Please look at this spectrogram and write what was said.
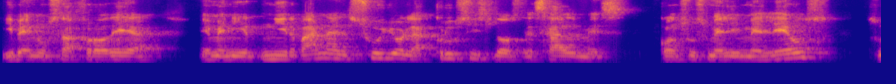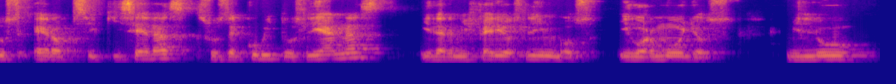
y Venus Afrodea, emenir nirvana el suyo la crucis los desalmes, con sus melimeleos, sus eropsiquisedas, sus decúbitus lianas y dermiferios limbos y gormullos, mi lú,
